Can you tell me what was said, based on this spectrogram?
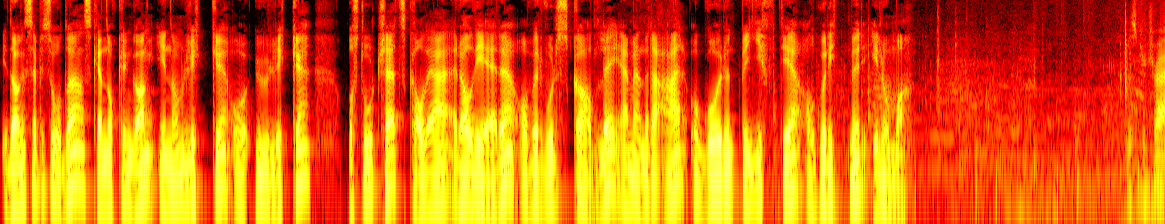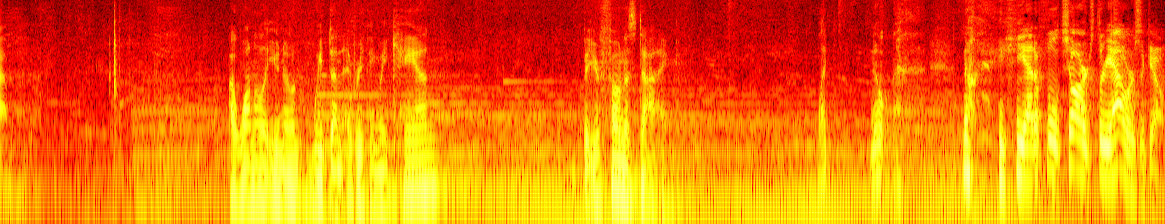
I dagens episode skal jeg nok en gang innom lykke og ulykke, og stort sett skal jeg raljere over hvor skadelig jeg mener det er å gå rundt med giftige algoritmer i lomma. Mr. Trapp, I want to let you know we've done everything we can, but your phone is dying. What? No, no, he had a full charge three hours ago.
